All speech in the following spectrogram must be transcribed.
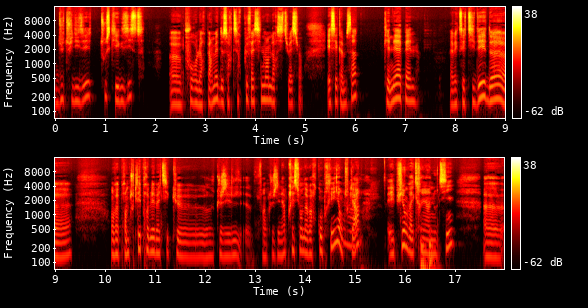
d'utiliser tout ce qui existe euh, pour leur permettre de sortir plus facilement de leur situation. Et c'est comme ça qu'est né Appel, avec cette idée de euh, on va prendre toutes les problématiques que, que j'ai enfin que j'ai l'impression d'avoir compris en tout cas et puis on va créer un outil euh,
